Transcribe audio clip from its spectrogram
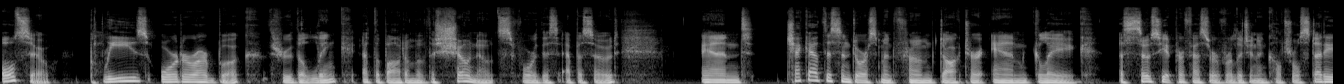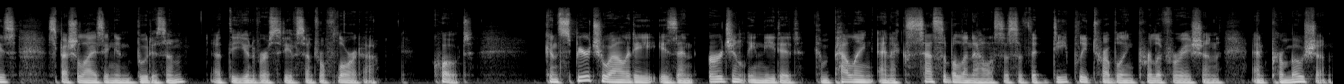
Also, please order our book through the link at the bottom of the show notes for this episode. And check out this endorsement from Dr. Anne Gleig, Associate Professor of Religion and Cultural Studies, specializing in Buddhism at the University of Central Florida. Quote, Conspirituality is an urgently needed, compelling, and accessible analysis of the deeply troubling proliferation and promotion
